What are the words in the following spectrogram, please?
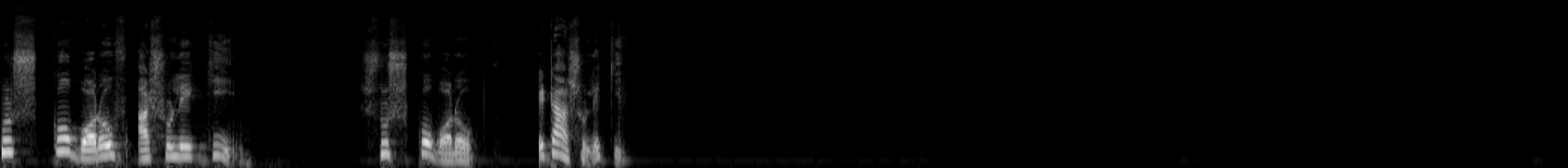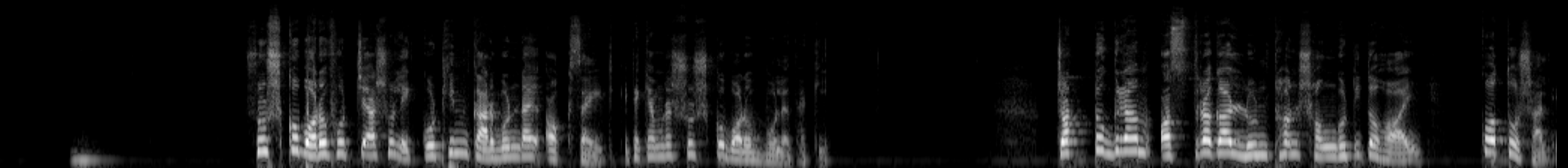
শুষ্ক বরফ আসলে কি? শুষ্ক বরফ, এটা আসলে কি? শুষ্ক বরফ হচ্ছে আসলে কঠিন কার্বন ডাই অক্সাইড এটাকে আমরা শুষ্ক বরফ বলে থাকি। চট্টগ্রাম অস্ত্রাগার লুণ্ঠন সংগঠিত হয় কত সালে?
